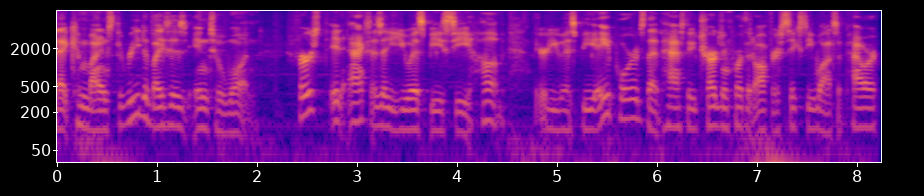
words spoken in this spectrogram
that combines three devices into one. First, it acts as a USB-C hub. There are USB-A ports that pass through charging port that offers 60 watts of power,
